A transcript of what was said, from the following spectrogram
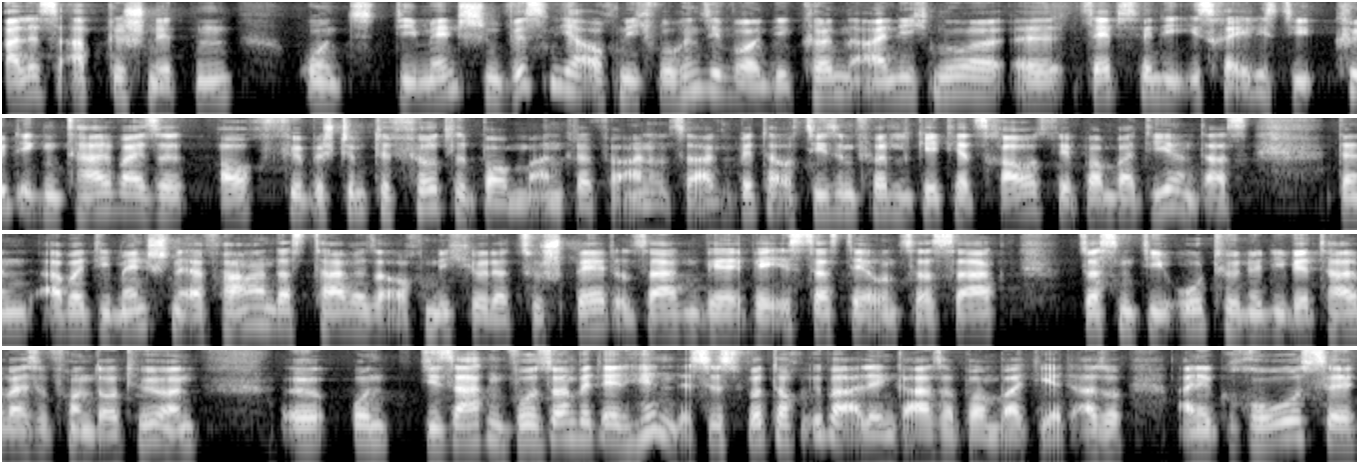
alles abgeschnitten. Und die Menschen wissen ja auch nicht, wohin sie wollen. Die können eigentlich nur, äh, selbst wenn die Israelis, die kündigen teilweise auch für bestimmte Viertel Bombenangriffe an und sagen, bitte aus diesem Viertel geht jetzt raus, wir bombardieren das. Dann, aber die Menschen erfahren das teilweise auch nicht oder zu spät und sagen, wer, wer ist das, der uns das sagt? Das sind die O-Töne, die wir teilweise von dort hören. Äh, und die sagen, wo sollen wir denn hin? Es ist, wird doch überall in Gaza bombardiert. Also eine große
